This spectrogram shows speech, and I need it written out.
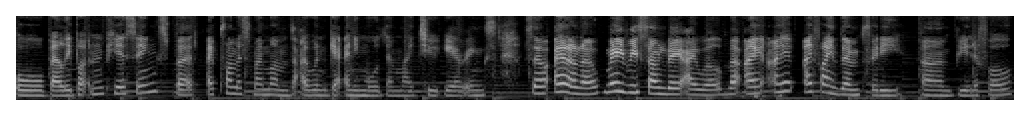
or belly button piercings. But I promised my mum that I wouldn't get any more than my two earrings. So I don't know. Maybe someday I will. But I I, I find them pretty um, beautiful.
